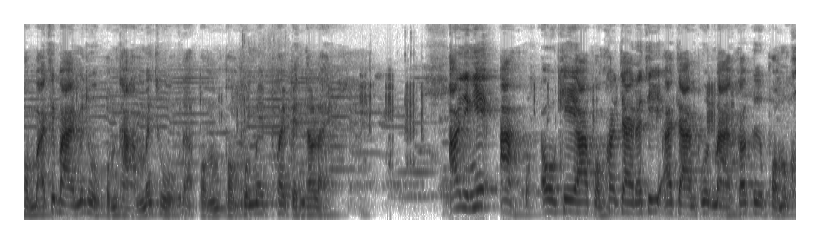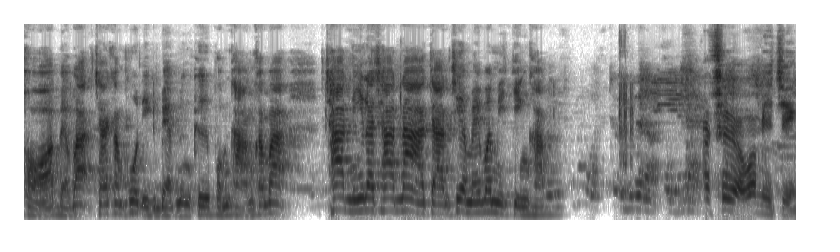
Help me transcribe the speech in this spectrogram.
ผมอธิบายไม่ถูก ผมถามไม่ถูกนะผมผมพูดไม่ค่อยเป็นเท่าไหร่ เอาอย่างนี้อะโอเคอะผมเข้าใจแล้วที่อาจารย์พูดมาก็คือผมขอแบบว่าใช้คำพูดอีกแบบหนึ่งคือ ผมถามคำว่า ชาตินี้และชาติหน้าอาจารย์เชื่อไหมว่ามีจริงครับก็เชื่อว่ามีจริง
